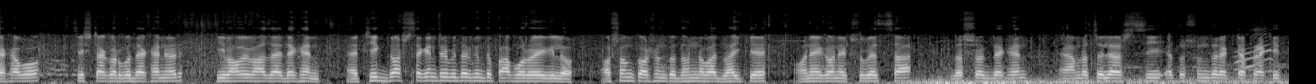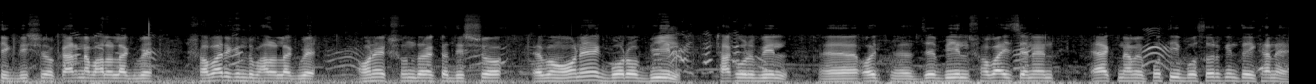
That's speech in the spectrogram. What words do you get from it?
দেখাবো, চেষ্টা করব দেখানোর। কীভাবে ভাজায়? দেখেন ঠিক দশ সেকেন্ডের ভিতর কিন্তু পাপড় হয়ে গেল। অসংখ্য অসংখ্য ধন্যবাদ ভাইকে। অনেক অনেক শুভেচ্ছা। দর্শক দেখেন আমরা চলে আসছি। এত সুন্দর একটা প্রাকৃতিক দৃশ্য। কার না ভালো লাগবে? সবারই কিন্তু ভালো লাগবে। অনেক সুন্দর একটা দৃশ্য এবং অনেক বড় বিল, ঠাকুর বিল। যে বিল সবাই চেনেন, এক নামে প্রতি বছর কিন্তু এখানে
